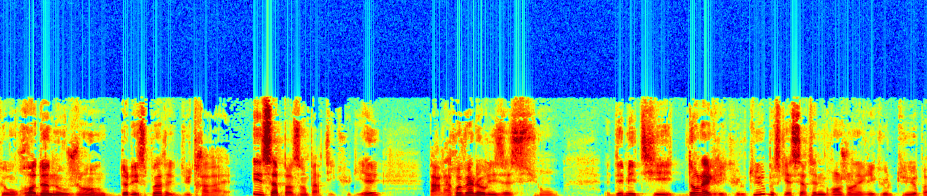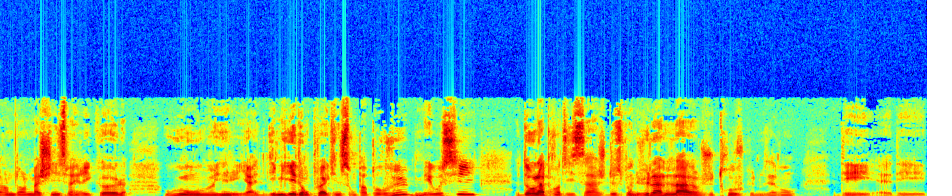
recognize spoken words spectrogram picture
qu'on redonne aux gens de l'espoir et du travail. Et ça passe en particulier par la revalorisation des métiers dans l'agriculture, parce qu'il y a certaines branches dans l'agriculture, par exemple dans le machinisme agricole, où il y a des milliers d'emplois qui ne sont pas pourvus, mais aussi dans l'apprentissage. De ce point de vue-là, là, je trouve que nous avons des, des,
